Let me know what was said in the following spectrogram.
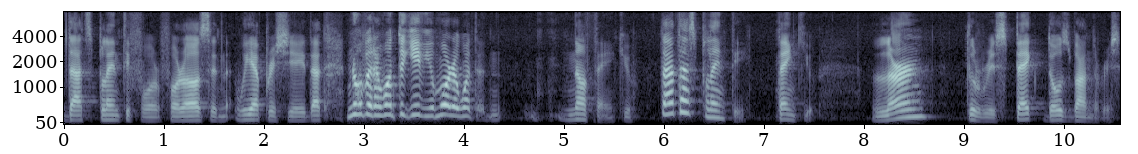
that's plenty for, for us, and we appreciate that. No, but I want to give you more. I want to. No, thank you. That, that's plenty. Thank you. Learn to respect those boundaries.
